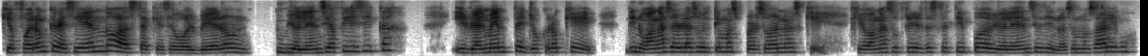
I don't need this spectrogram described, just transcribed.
que fueron creciendo hasta que se volvieron violencia física y realmente yo creo que no van a ser las últimas personas que, que van a sufrir de este tipo de violencia si no hacemos algo.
